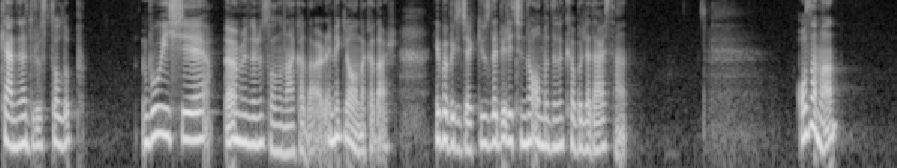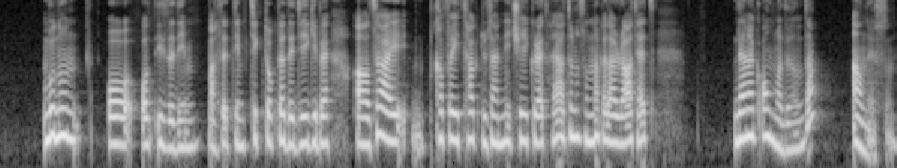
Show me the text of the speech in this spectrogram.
kendine dürüst olup bu işi ömrünün sonuna kadar, emekli olana kadar yapabilecek yüzde bir içinde olmadığını kabul edersen o zaman bunun o, o izlediğim, bahsettiğim TikTok'ta dediği gibi 6 ay kafayı tak düzenli içerik üret, hayatının sonuna kadar rahat et demek olmadığını da anlıyorsun.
